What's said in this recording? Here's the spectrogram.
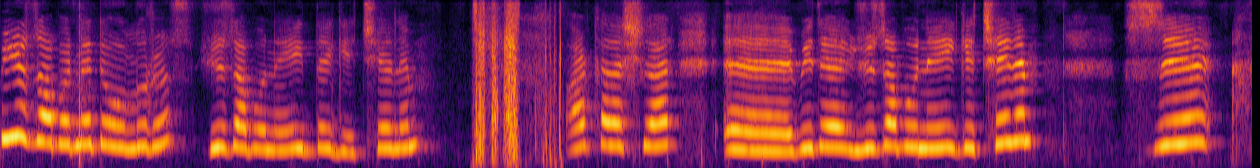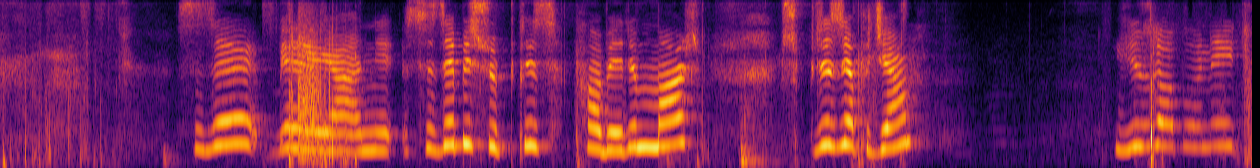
Bir 100 abone de oluruz. 100 aboneyi de geçelim. Arkadaşlar eee, bir de 100 aboneyi geçelim. Size size eee, yani size bir sürpriz haberim var. Sürpriz yapacağım. 100 abone için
